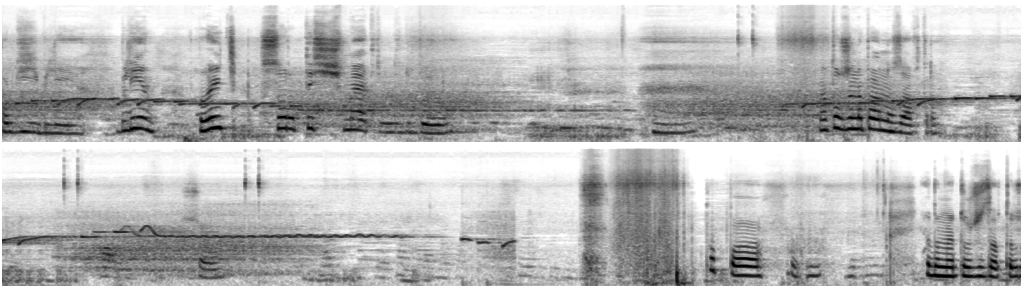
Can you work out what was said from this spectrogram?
Погиблі. Блін, ледь 40 тисяч метрів не добило. Ну то вже напевно завтра. Я думаю, это уже завтра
